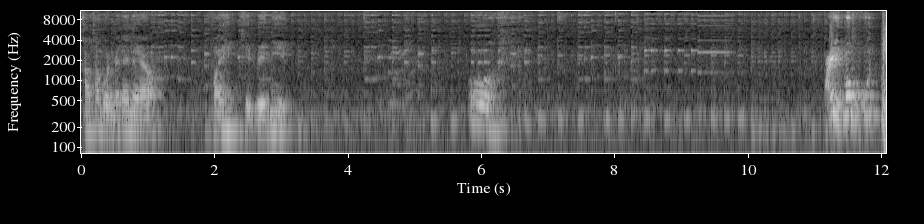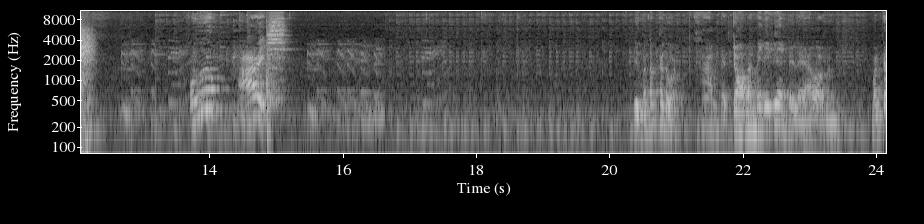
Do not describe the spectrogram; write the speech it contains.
เข้าท่าบนไม่ได้แล้วเพราะเหตุเวนี่โอ้ไปลงอุ้ย ไปหรือมันต้องกระโดดข้ามแต่จอมันไม่ได้เลื่อนไปแล้วอะมันมันก็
